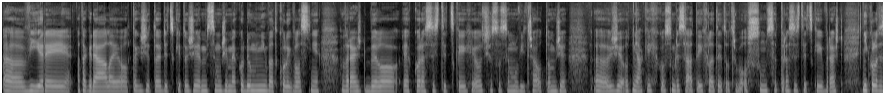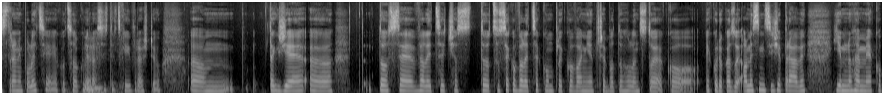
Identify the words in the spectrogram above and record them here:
Eh, víry a tak dále, jo. Takže to je vždycky to, že my si můžeme jako domnívat, kolik vlastně vražd bylo jako rasistických, jo. Často se mluví třeba o tom, že, eh, že od nějakých 80. Jako let je to třeba 800 rasistických vražd, nikoli ze strany policie, jako celkově mm. rasistických vražd, jo. Um, takže uh, to se velice často, co se jako velice komplikovaně třeba tohle jako, jako dokazuje. Ale myslím si, že právě je mnohem jako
